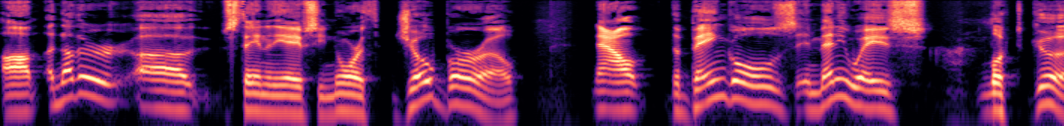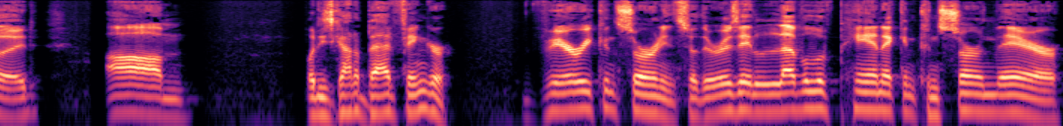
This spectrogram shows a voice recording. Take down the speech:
Um, another uh, staying in the AFC North, Joe Burrow. Now the Bengals, in many ways, looked good, um, but he's got a bad finger. Very concerning. So there is a level of panic and concern there.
